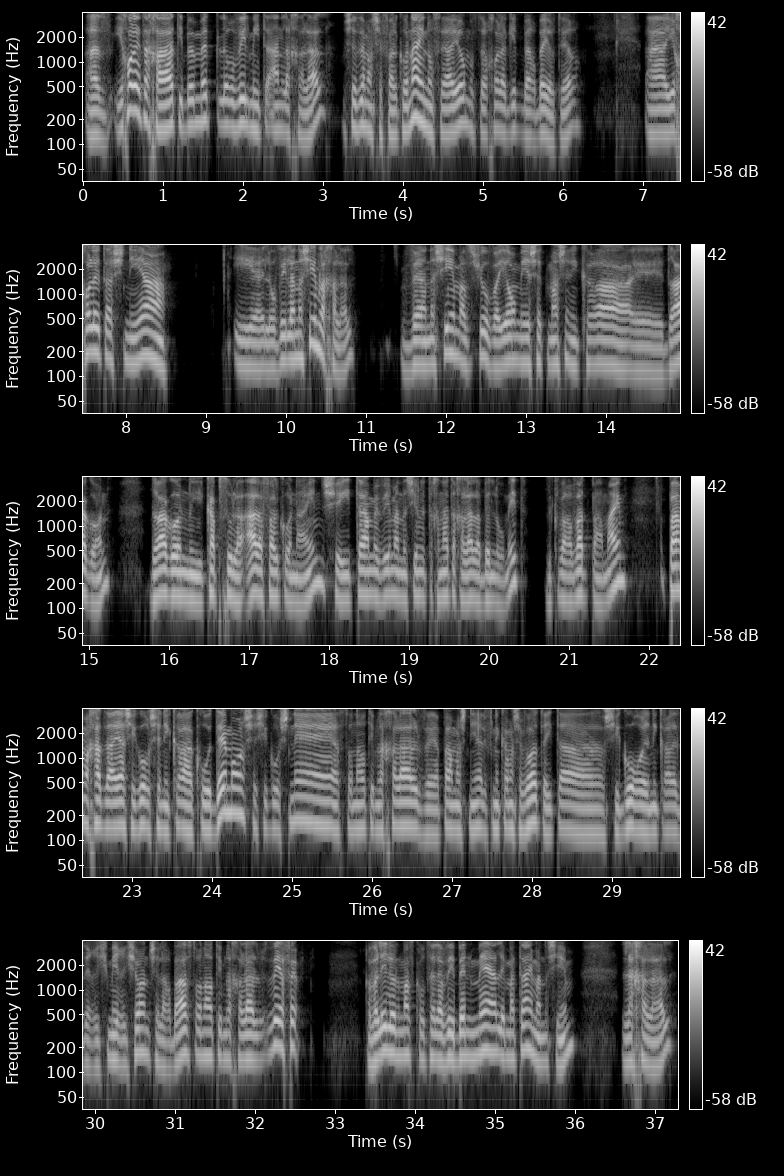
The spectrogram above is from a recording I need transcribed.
אז יכולת אחת היא באמת להוביל מטען לחלל, שזה מה שפלקון 9 עושה היום, אז אתה יכול להגיד בהרבה יותר. היכולת השנייה היא להוביל אנשים לחלל, ואנשים, אז שוב, היום יש את מה שנקרא אה, דרגון. דרגון היא קפסולה על הפלקון 9, שאיתה מביאים אנשים לתחנת החלל הבינלאומית, זה כבר עבד פעמיים. פעם אחת זה היה שיגור שנקרא קרו דמו, ששיגרו שני אסטרונאוטים לחלל, והפעם השנייה לפני כמה שבועות הייתה שיגור, נקרא לזה רשמי ראשון, של ארבעה אסטרונאוטים לחלל, זה יפה. אבל אילון מאסק רוצה להביא בין 100 ל-200 אנשים לחלל,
